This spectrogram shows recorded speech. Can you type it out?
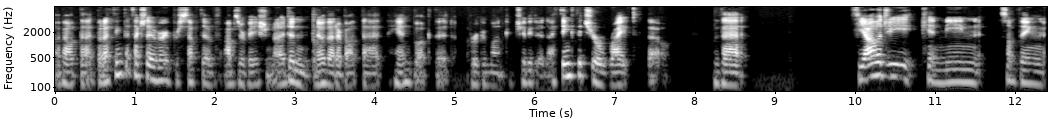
about that. But I think that's actually a very perceptive observation. I didn't know that about that handbook that Brueggemann contributed. I think that you're right, though, that theology can mean something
